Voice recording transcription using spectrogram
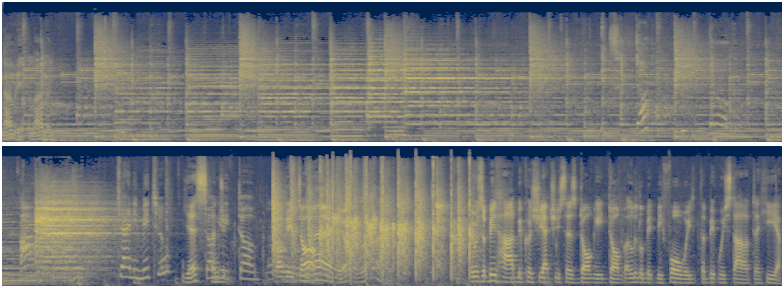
Nobody at the moment. Joni Mitchell. Yes, Dog and eat dog. dog eat dog. It was a bit hard because she actually says dog eat dog a little bit before we the bit we started to hear.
